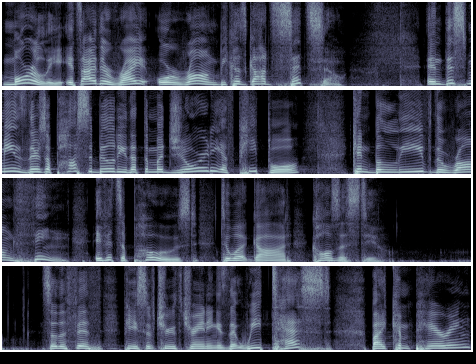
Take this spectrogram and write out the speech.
morally. It's either right or wrong because God said so. And this means there's a possibility that the majority of people can believe the wrong thing if it's opposed to what God calls us to. So, the fifth piece of truth training is that we test by comparing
